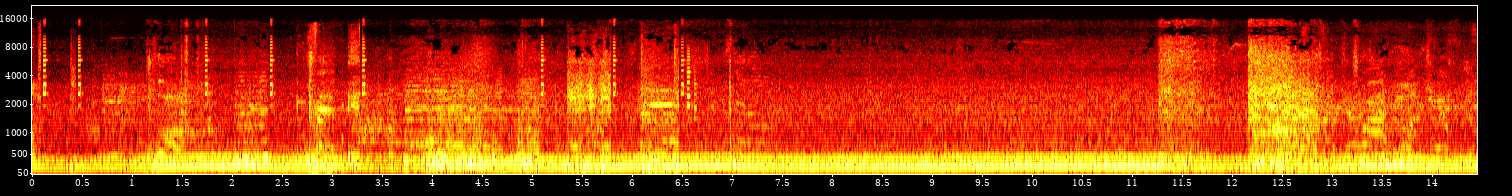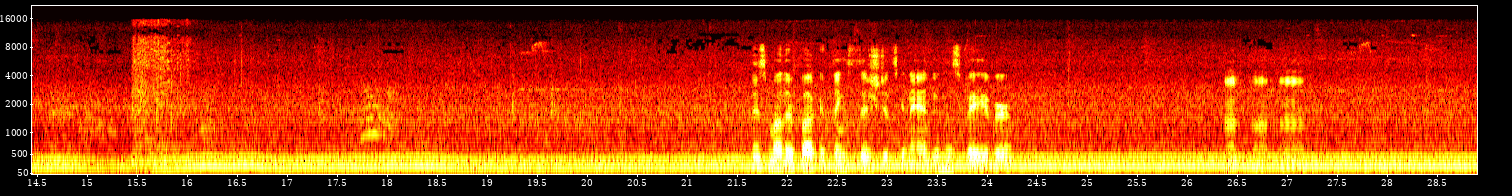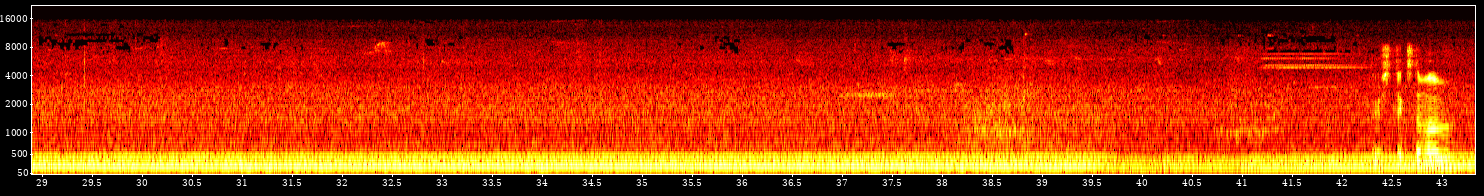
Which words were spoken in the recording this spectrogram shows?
This motherfucker thinks this shit's gonna end in his favor. Mm-mm-mm. There's six of them.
